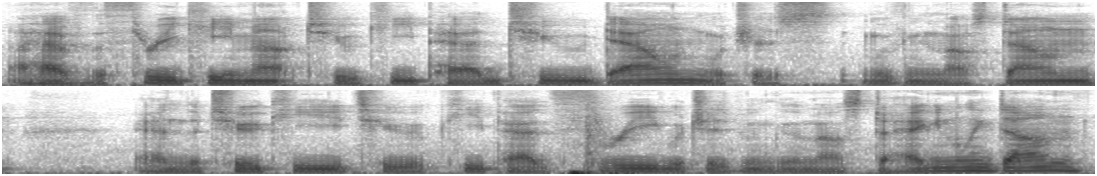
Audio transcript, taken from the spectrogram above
I have the 3 key mapped to keypad 2 down, which is moving the mouse down, and the 2 key to keypad 3, which is moving the mouse diagonally down.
